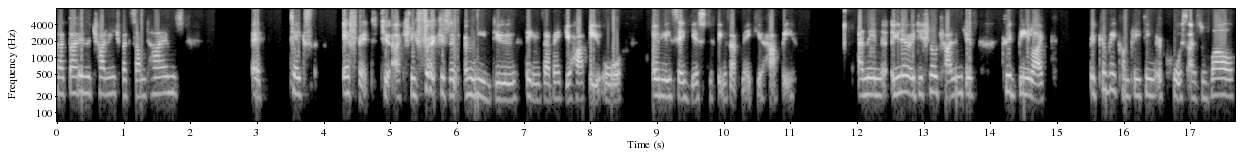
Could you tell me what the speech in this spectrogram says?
that, that is a challenge, but sometimes it takes effort to actually focus and only do things that make you happy or only say yes to things that make you happy. And then, you know, additional challenges could be like, it could be completing a course as well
